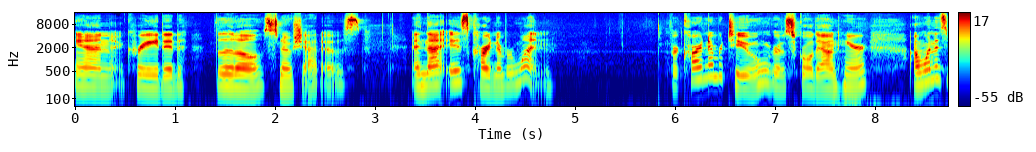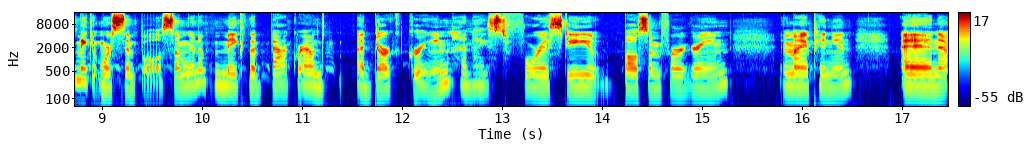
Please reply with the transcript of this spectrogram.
and created the little snow shadows. and that is card number one. For card number two, we're going to scroll down here. I wanted to make it more simple, so I'm going to make the background a dark green, a nice foresty balsam fir green, in my opinion. And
